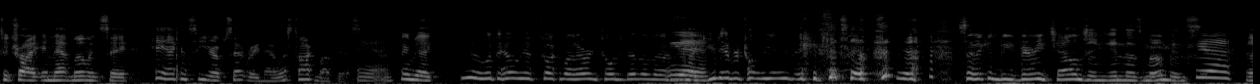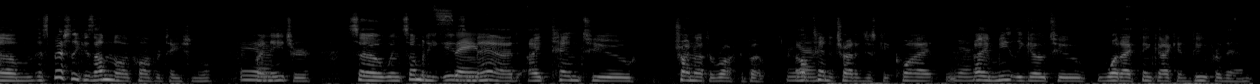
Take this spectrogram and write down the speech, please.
to try in that moment say, hey, I can see you're upset right now. Let's talk about this. Yeah. They're gonna be like, "Mm, what the hell do we have to talk about? I already told you. Da, da, da. Yeah. like, you never told me anything. so, yeah. So it can be very challenging in those moments, Yeah. um, especially because I'm non-confrontational Yeah. by nature. So when somebody is mad, I tend to try not to rock the boat. I'll tend to try to just get quiet. Yeah. I immediately go to what I think I can do for them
